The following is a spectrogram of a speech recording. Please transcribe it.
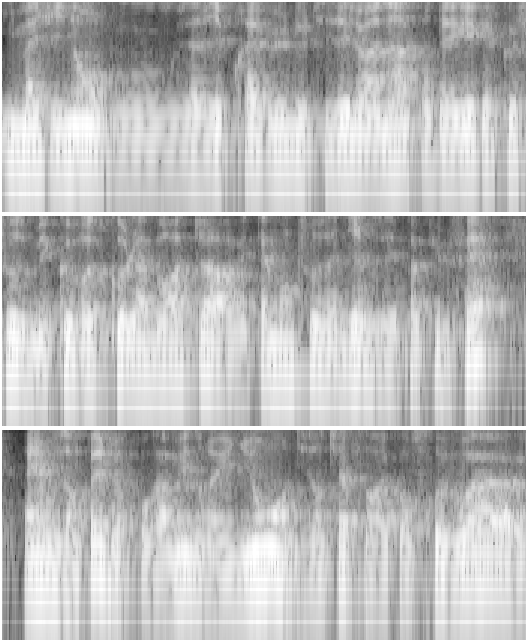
imaginons, vous, vous aviez prévu d'utiliser le 1 à 1 pour déléguer quelque chose, mais que votre collaborateur avait tellement de choses à dire que vous n'avez pas pu le faire, rien ne vous empêche de reprogrammer une réunion en disant tiens, il faudra qu'on se revoie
